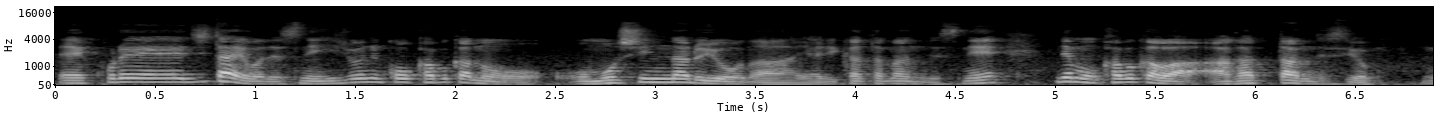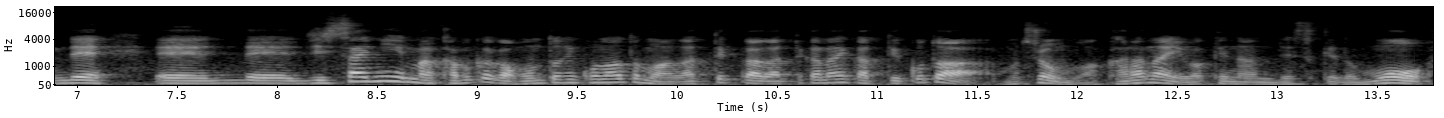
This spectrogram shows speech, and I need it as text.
えーこれ自体はですね非常にこう株価の重しになるようなやり方なんですね。でも株価は上がったんですよ。で,、えーで実際にまあ株価が本当にこの後も上がっていくか上がっていかないかっていうことはもちろんわからないわけなんですけども、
